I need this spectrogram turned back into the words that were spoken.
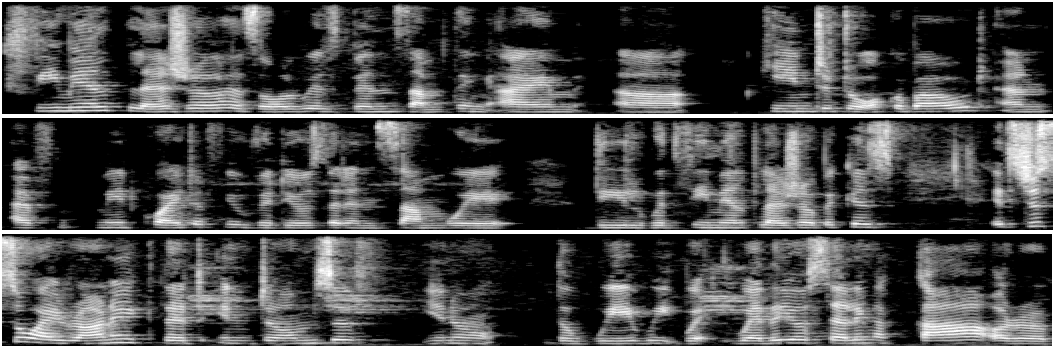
Female pleasure has always been something I'm uh, keen to talk about, and I've made quite a few videos that in some way deal with female pleasure because it's just so ironic that in terms of you know the way we whether you're selling a car or a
